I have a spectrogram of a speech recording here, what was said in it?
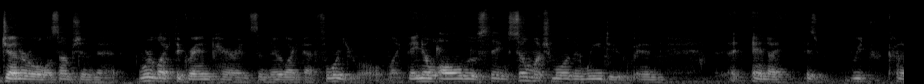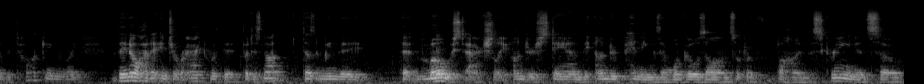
general assumption that we're like the grandparents and they're like that four year old. Like they know all those things so much more than we do. And and I as we've kind of been talking, like they know how to interact with it, but it's not doesn't mean they that most actually understand the underpinnings and what goes on sort of behind the screen. And so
